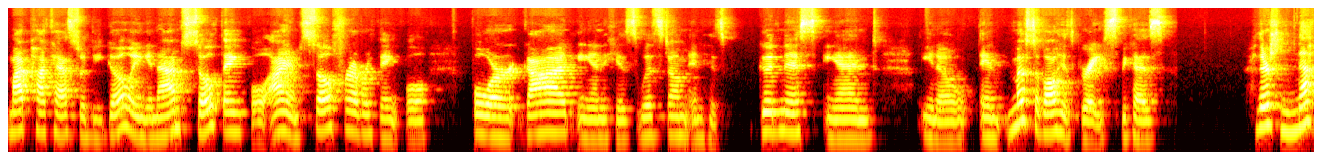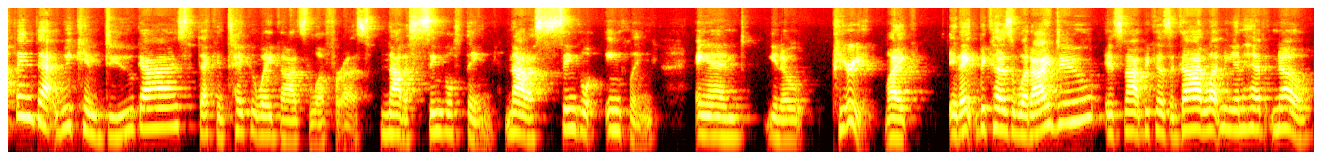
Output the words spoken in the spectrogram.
my podcast would be going. And I'm so thankful. I am so forever thankful for God and his wisdom and his goodness and, you know, and most of all, his grace because there's nothing that we can do, guys, that can take away God's love for us. Not a single thing, not a single inkling. And, you know, period. Like it ain't because of what I do. It's not because of God let me in heaven. No,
